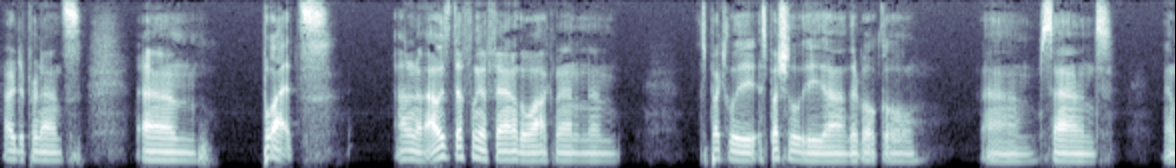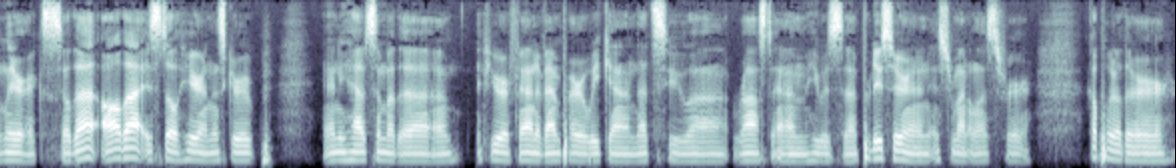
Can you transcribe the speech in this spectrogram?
hard to pronounce. Um, but I don't know. I was definitely a fan of the Walkmen, and um, especially especially uh, their vocal um, sound and lyrics. So that all that is still here in this group. And you have some of the. If you're a fan of Vampire Weekend, that's who uh, Rostam. He was a producer and instrumentalist for a couple of other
